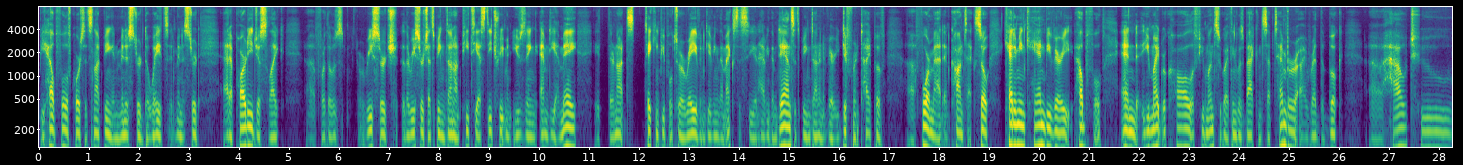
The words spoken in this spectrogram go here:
be helpful. Of course, it's not being administered the way it's administered at a party, just like uh, for those research, the research that's being done on PTSD treatment using MDMA. It, they're not taking people to a rave and giving them ecstasy and having them dance. It's being done in a very different type of uh, format and context. So ketamine can be very helpful. And you might recall a few months ago, I think it was back in September, I read the book uh, How to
